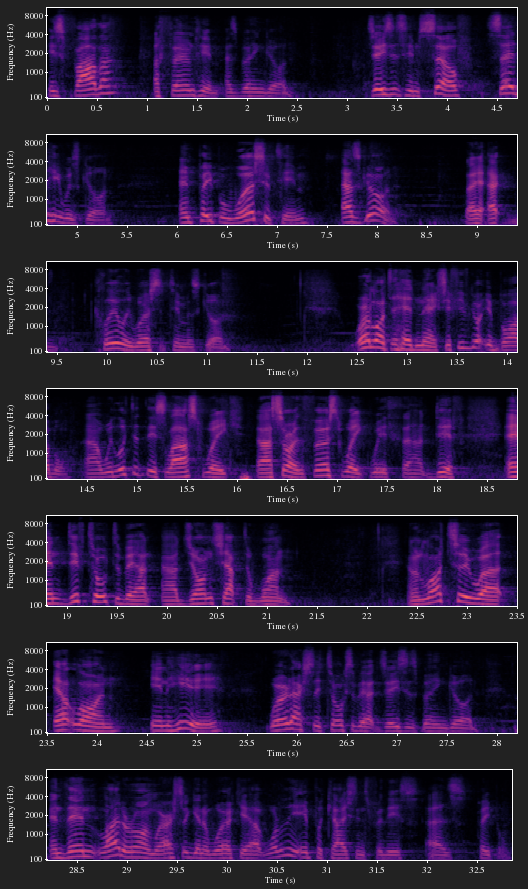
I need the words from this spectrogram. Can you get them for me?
His Father affirmed him as being God. Jesus himself said he was God, and people worshipped him as God. They clearly worshipped him as God. Where I'd like to head next, if you've got your Bible, uh, we looked at this last week, uh, sorry, the first week with uh, Diff. And Diff talked about uh, John chapter 1. And I'd like to uh, outline in here where it actually talks about Jesus being God. And then later on, we're actually going to work out what are the implications for this as people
